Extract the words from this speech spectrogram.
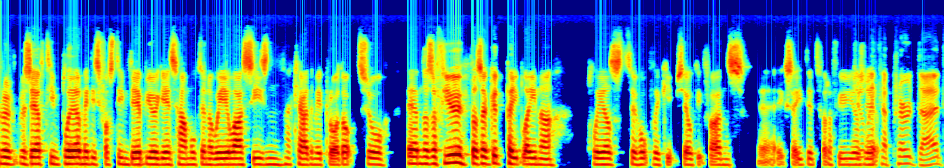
reserve team player, made his first team debut against Hamilton away last season, academy product. So um, there's a few, there's a good pipeline of players to hopefully keep Celtic fans uh, excited for a few years. You're like a proud dad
